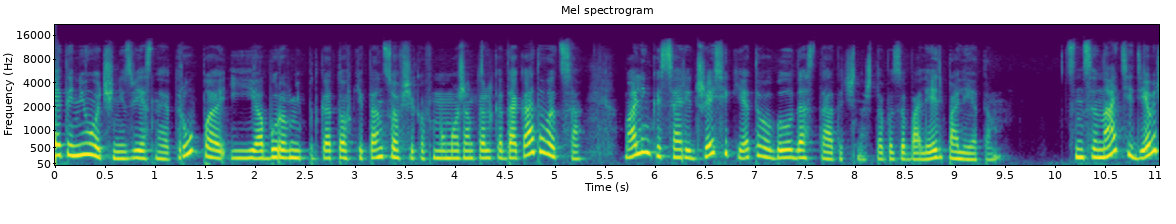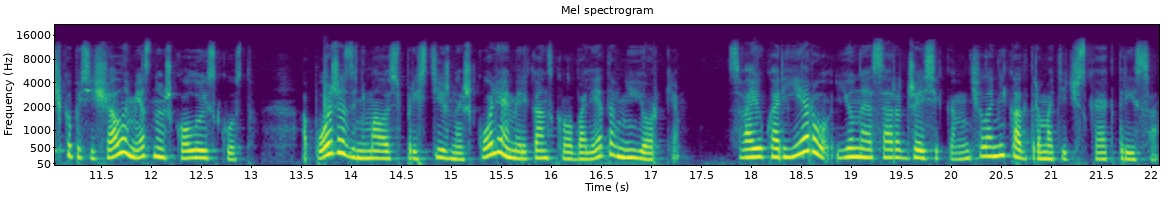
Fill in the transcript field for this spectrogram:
это не очень известная труппа, и об уровне подготовки танцовщиков мы можем только догадываться, маленькой Саре Джессике этого было достаточно, чтобы заболеть балетом. В Цинциннати девочка посещала местную школу искусств, а позже занималась в престижной школе американского балета в Нью-Йорке. Свою карьеру юная Сара Джессика начала не как драматическая актриса.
